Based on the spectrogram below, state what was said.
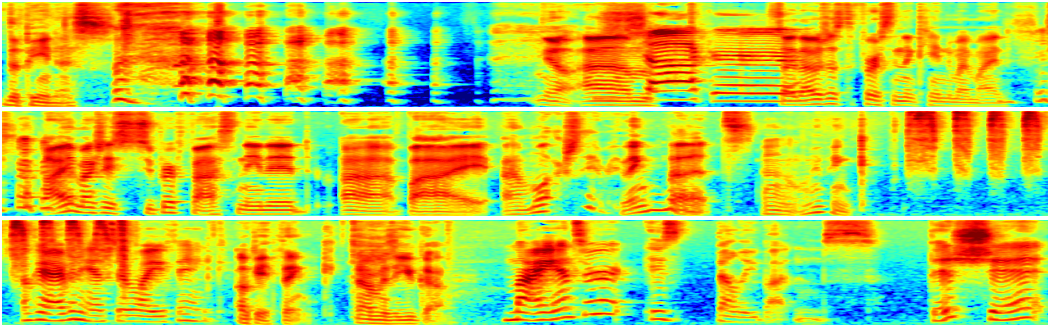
The penis. yeah. Um. Shocker. So that was just the first thing that came to my mind. I am actually super fascinated uh, by um, well, actually everything, but uh, let me think. okay, I have an answer while you think. Okay, think. Um, as you go. My answer is belly buttons. This shit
